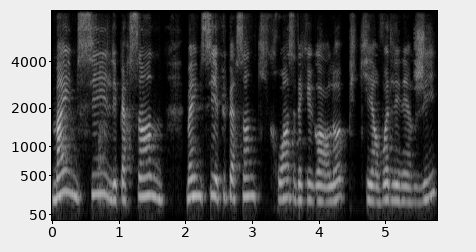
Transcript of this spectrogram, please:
même si les personnes, même s'il n'y a plus personne qui croit à cet égrégore-là puis qui envoie de l'énergie,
